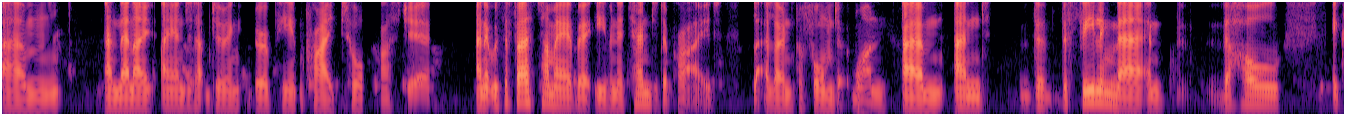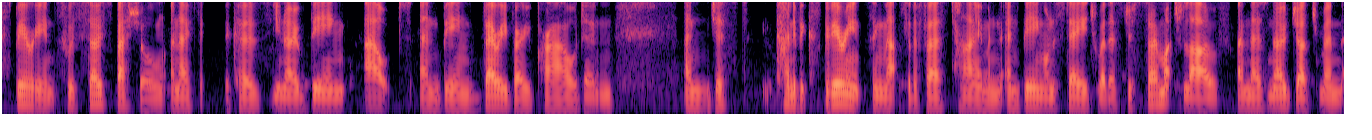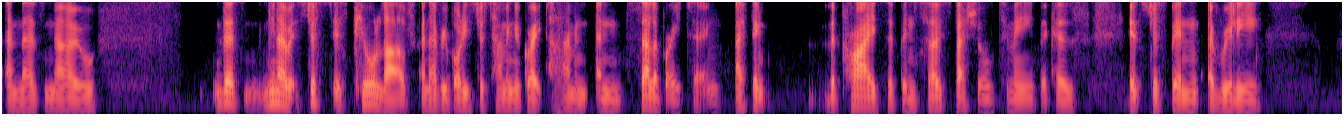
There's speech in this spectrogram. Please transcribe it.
um, and then I I ended up doing a European Pride tour last year, and it was the first time I ever even attended a Pride, let alone performed at one. Um, and the the feeling there and the whole experience was so special, and I think because you know being out and being very very proud and and just kind of experiencing that for the first time and, and being on a stage where there's just so much love and there's no judgment and there's no there's you know it's just it's pure love and everybody's just having a great time and, and celebrating. I think the prides have been so special to me because it's just been a really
